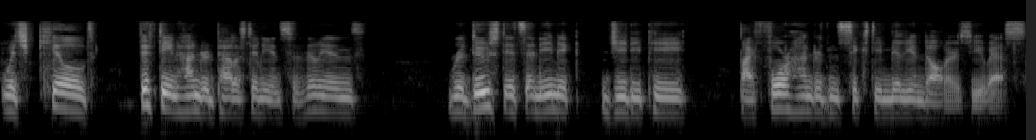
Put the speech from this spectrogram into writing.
which killed 1,500 Palestinian civilians, reduced its anemic GDP by $460 million US.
